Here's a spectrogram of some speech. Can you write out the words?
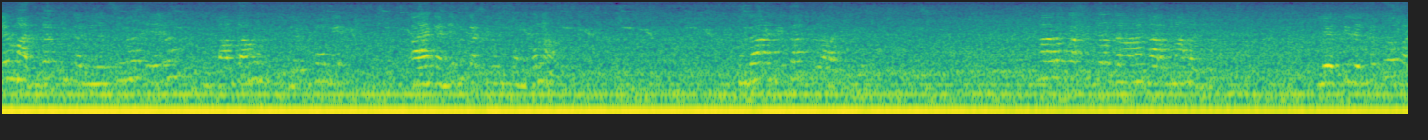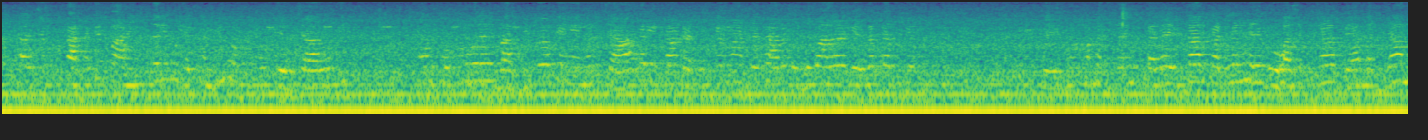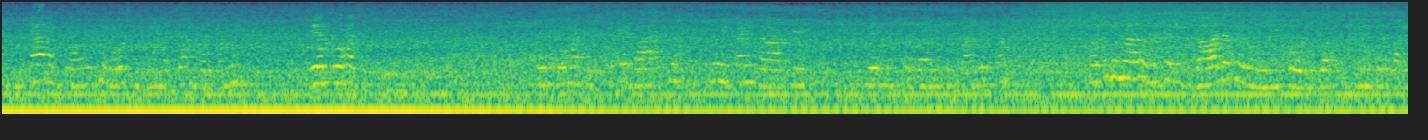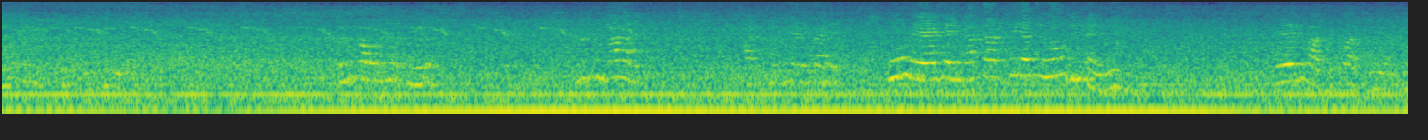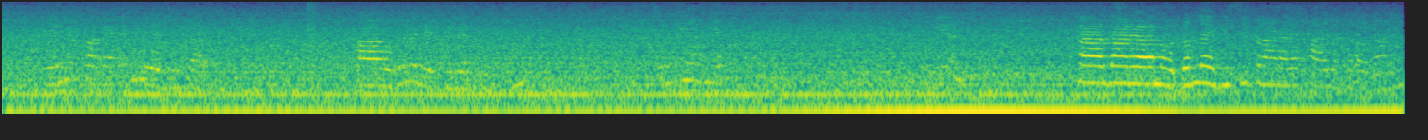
ਇਹ ਮੱਝ ਦਾ ਕੀ ਕਰੀ ਸੀ ਨਾ ਇਹ ਨਾ ਪਾਸਾ ਹੁਣ ਦੇਖੋਗੇ ਆਇਆ ਕਹਿੰਦੇ ਵੀ ਕੱਟੀ ਨੂੰ ਤੁੰਗ ਨਾ ਖੁਦਾ ਜੀ ਕੱਟ ਲਾ ਹਰ ਕੱਟ ਦਾ ਦਾਣਾ ਕਰਨਾ ਹਜੇ ਲੇਤੀ ਦੇ ਕੋ ਪੱਠਾ ਚ ਕੱਟ ਕੇ ਪਾਣੀ ਅੰਦਰ ਹੀ ਹੋਈ ਠੰਡੀ ਹੋ ਗਈ ਉਹ ਫੇਰ ਚਾਰ ਹੋ ਗਈ ਹੁਣ ਸੁੱਕੂ ਦੇ ਬਾਕੀ ਤੋਂ ਕੇ ਇਹਨਾਂ ਨੂੰ ਚਾਹ ਕਰੀ ਘੰਟਾ ਟਿੱਕੇ ਮਾਰਦੇ ਸਾਰੇ ਦੁੱਧ ਵਾਲਾ ਗਿਰਦਾ ਕਰਕੇ ਤੇ ਹੁਣ ਮੈਂ ਹੱਥਾਂ ਨੂੰ ਪਹਿਲਾਂ ਇੱਕ ਘਰ ਕੱਢ ਲੈਣ ਹਜੇ ਗੋਹਾ ਸਿੱਟਣਾ ਪਿਆ ਮੱਝਾਂ ਨੂੰ ਘਰ ਕਿਉਂ ਫਿਰ ਉਹ ਸਿੱਧੀ ਮੱਝਾਂ ਅੰਦਰ ਬੰਨੂ ਫਿਰ ਗੋਹਾ ਸਿੱਟਣਾ ਫਿਰ ਗੋਹਾ ਸਿੱਟ ਕੇ ਬਾਅਦ ਚ ਕੋਈ ਤਾਂ ਗਾ ਕੇ ਫਿਰ ਸਦਾ ਨੂੰ ਸਿੱਟਾਂਗੇ ਤਾਂ ਕਦੋਂ ਮੈਂ ਹੁਣ ਫਿਰ ਗਾ ਜਾ ਫਿਰ ਉਹੀ ਕੋਲੂਗਾ ਅੰਦਰ ਬੰਨ ਕੇ ਫਿਰ ਕਾਉਂ ਹੋਈ ਹੈ ਫਿਰ ਗਾ ਅੱਜ ਵੀ ਇਹ ਹੁਣ ਇਹ ਜੇ ਨਾ ਕਰਦੀ ਆ ਚੁਣਾਉਂਦੀ ਹੈ ਨਹੀਂ ਇਹ ਨਹੀਂ ਵੱਧ ਕਰਦੀ ਆ ਇਹ ਨਹੀਂ ਪਾ ਕਹਿੰਦੇ ਵੀ ਇਹ ਨਹੀਂ ਕਰਦੀ ਹਾਂ ਉਹਦੇ ਨਾਲ ਦੇਖੀ ਲੈਂਦੀ ਹਾਂ ਦਾਣੇ ਵਾਲਾ ਮੈਂ ਉਧਰ ਲੈ ਗਈ ਸੀ, ਪੁਰਾਣਾ ਵਾਲਾ ਖਾ ਲੱਗਾ ਹੋਇਆ ਦਾਣੇ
